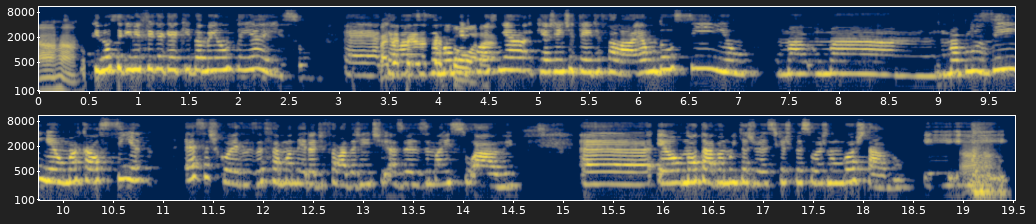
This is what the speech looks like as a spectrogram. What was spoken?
Uhum. O que não significa que aqui também não tenha isso. É, aquela maneira né? que a gente tem de falar é um docinho, uma, uma, uma blusinha, uma calcinha, essas coisas, essa maneira de falar da gente às vezes mais suave é, eu notava muitas vezes que as pessoas não gostavam. E, e,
